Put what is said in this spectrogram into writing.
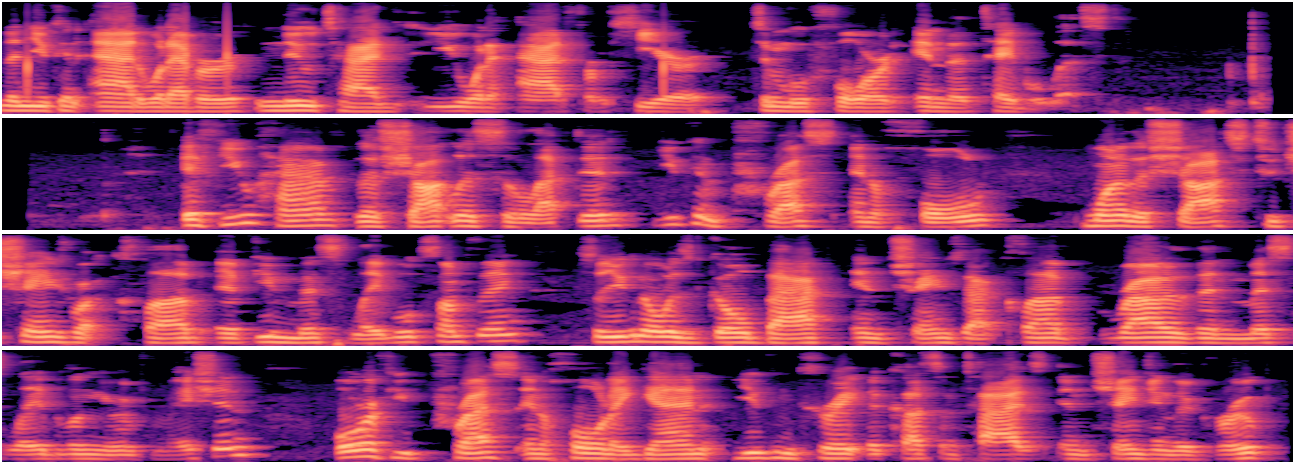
Then you can add whatever new tag you want to add from here to move forward in the table list. If you have the shot list selected, you can press and hold one of the shots to change what club if you mislabeled something so you can always go back and change that club rather than mislabeling your information. Or if you press and hold again, you can create the custom tags and changing the group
